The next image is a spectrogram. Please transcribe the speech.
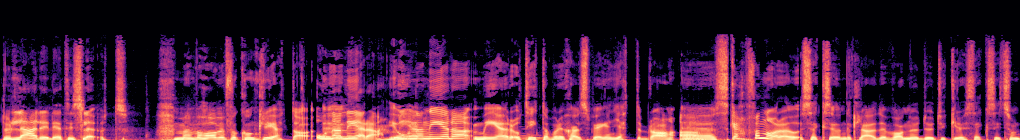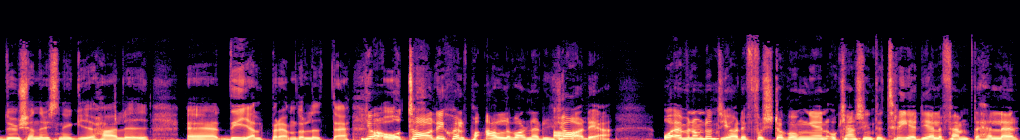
Du lär dig det till slut. Men vad har vi för konkret då? Onanera Eh, mer. Onanera mer och titta på dig själv i spegeln, jättebra. Ja. Eh, skaffa några sexiga underkläder, vad nu du tycker är sexigt, som du känner dig snygg i och härlig i. Eh, det hjälper ändå lite. Ja och, Och- ta dig själv på allvar när du Ja. gör det. Och även om du inte gör det första gången och kanske inte tredje eller femte heller,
